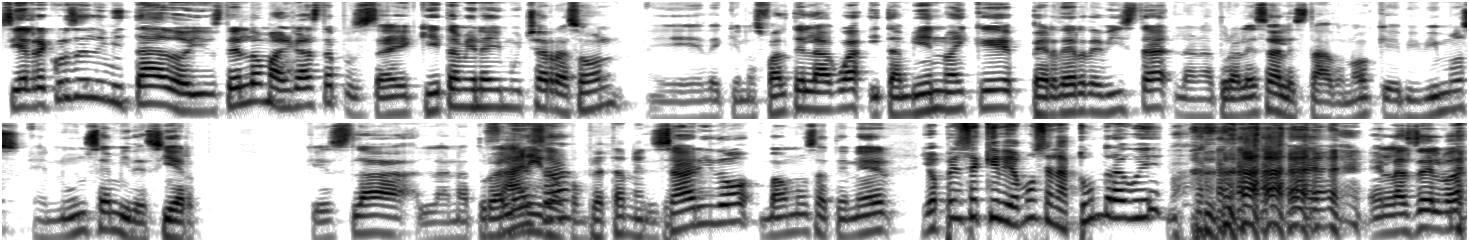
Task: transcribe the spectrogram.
Si el recurso es limitado y usted lo malgasta, pues aquí también hay mucha razón eh, de que nos falte el agua y también no hay que perder de vista la naturaleza del estado, ¿no? Que vivimos en un semidesierto. que es la, la naturaleza. Árido completamente. Es árido, vamos a tener Yo pensé que vivíamos en la tundra, güey. en la selva.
